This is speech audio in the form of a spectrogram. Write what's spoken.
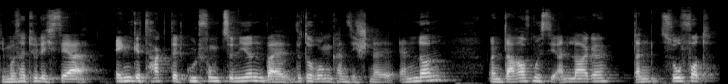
die muss natürlich sehr eng getaktet gut funktionieren, weil Witterung kann sich schnell ändern und darauf muss die Anlage dann sofort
